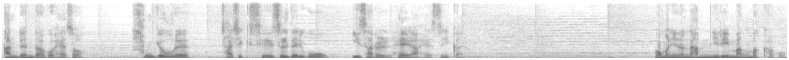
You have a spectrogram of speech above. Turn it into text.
안 된다고 해서 한겨울에 자식 셋을 데리고 이사를 해야 했으니까요. 어머니는 앞일이 막막하고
